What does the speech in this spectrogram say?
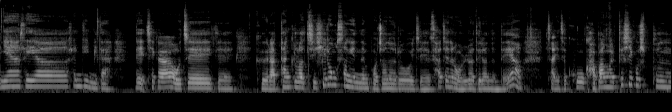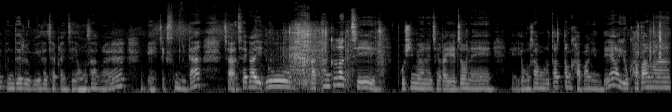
안녕하세요. 샌디입니다. 네, 제가 어제 이제 그 라탄 클러치 실용성 있는 버전으로 이제 사진을 올려드렸는데요. 자, 이제 그 가방을 뜨시고 싶은 분들을 위해서 제가 이제 영상을 예, 찍습니다. 자, 제가 이 라탄 클러치 보시면은 제가 예전에 예, 영상으로 떴던 가방인데요. 이 가방은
